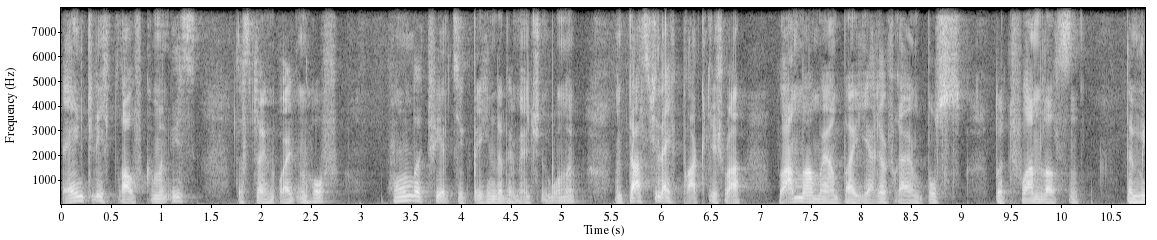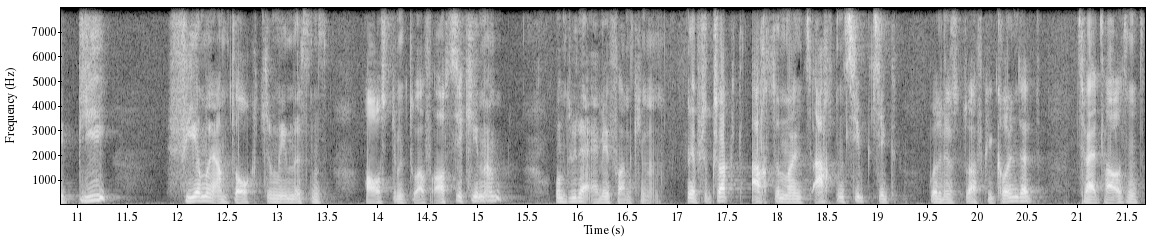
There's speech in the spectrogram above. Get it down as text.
endlich draufgekommen ist, dass da im Altenhof 140 behinderte Menschen wohnen und das vielleicht praktisch war, wenn wir mal einen barrierefreien Bus dort fahren lassen, damit die viermal am Tag zumindest aus dem Dorf rauskommen und wieder reinfahren können. Ich habe schon gesagt, 1878 wurde das Dorf gegründet, 2000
